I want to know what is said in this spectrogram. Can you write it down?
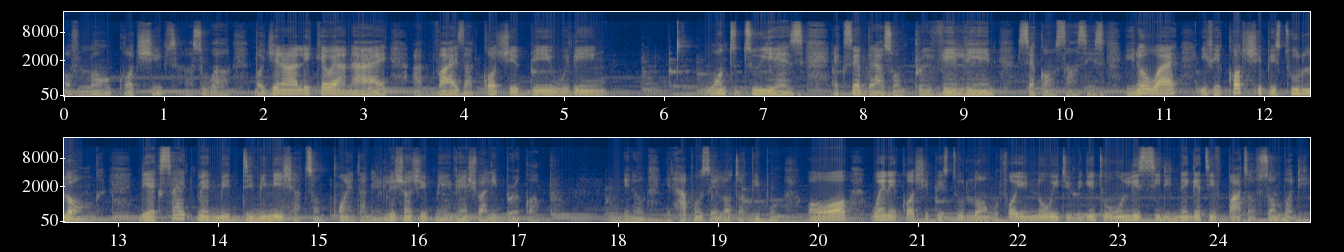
of long courtships as well but generally Kewe and I advise that courtship be within one to two years, except there are some prevailing circumstances. You know why? If a courtship is too long, the excitement may diminish at some point and the relationship may eventually break up. You know, it happens to a lot of people. Or when a courtship is too long, before you know it, you begin to only see the negative part of somebody.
